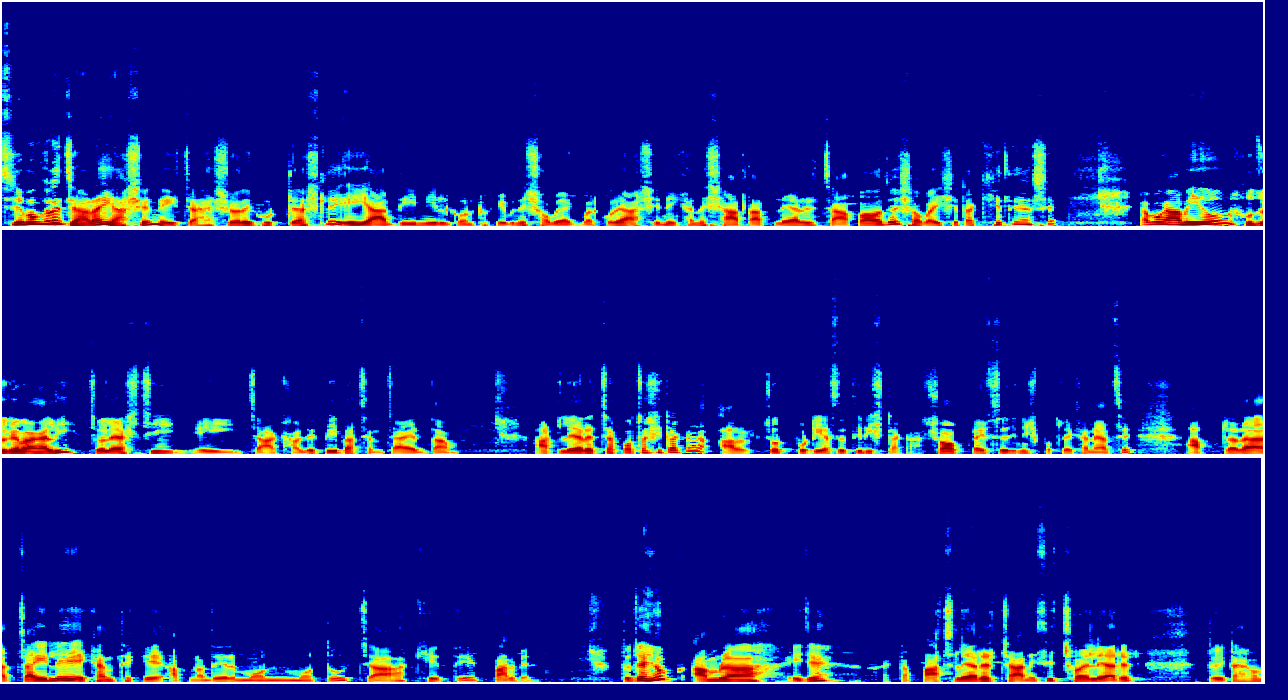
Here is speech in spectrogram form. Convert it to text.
শ্রীমঙ্গলে যারাই আসেন, এই চাহেশ্বরে ঘুরতে আসলে এই আদি নীলকণ্ঠ কেবিনে সবাই একবার করে আসেন। এখানে সাত, আট লেয়ারের চা পাওয়া যায়, সবাই সেটা খেতে আসে। এবং আমিও সুযোগে বাঙালি চলে আসছি এই চা খাওয়া। দেখতেই পাচ্ছেন চায়ের দাম। আট লেয়ারের চা পঁচাশি টাকা আর চটপটি আছে তিরিশ টাকা। সব টাইপসের জিনিসপত্র এখানে আছে। আপনারা চাইলে এখান থেকে আপনাদের মন মতো চা খেতে পারবেন। তো যাই হোক, আমরা এই যে একটা পাঁচ লেয়ারের চা নিছি, ছয় লেয়ারের। তো এটা এখন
